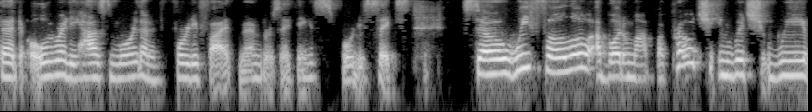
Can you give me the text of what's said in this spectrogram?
that already has more than 45 members. I think it's 46. So we follow a bottom-up approach in which we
